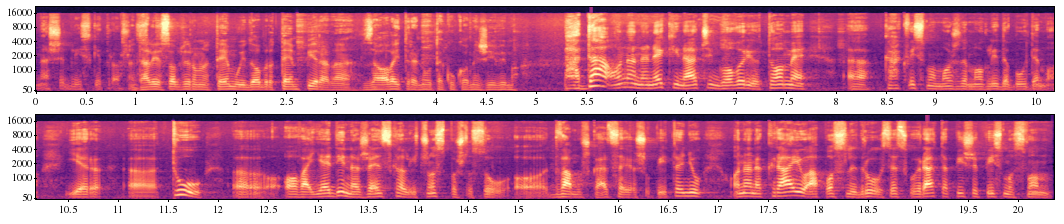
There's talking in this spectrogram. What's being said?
naše bliske prošlosti. Da li je s obzirom na temu i dobro tempirana za ovaj trenutak u kome živimo? Pa da, ona na neki način govori o tome kakvi smo možda mogli da budemo. Jer tu ova jedina ženska ličnost, pošto su dva muškarca još u pitanju, ona na kraju, a posle drugog svjetskog rata, piše pismo svom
